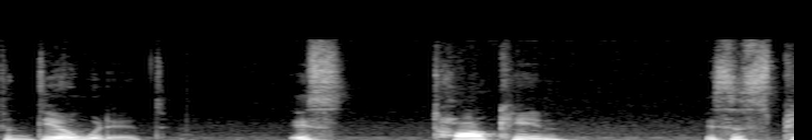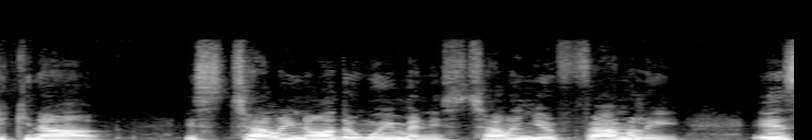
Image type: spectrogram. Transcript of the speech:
to deal with it is talking, is speaking up, is telling other women, is telling your family, is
